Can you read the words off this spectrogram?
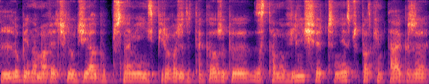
lubię namawiać ludzi, albo przynajmniej inspirować do tego, żeby zastanowili się, czy nie jest przypadkiem tak, że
